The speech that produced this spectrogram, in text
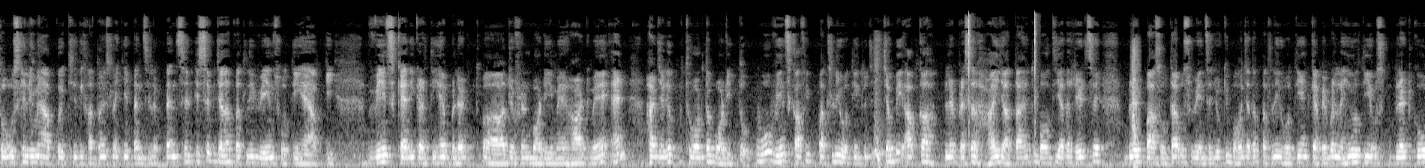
तो उसके लिए मैं आपको एक चीज़ दिखाता हूँ इसलिए कि पेंसिल है। पेंसिल इससे भी ज़्यादा पतली वेन्स होती हैं आपकी। वेन्स कैरी करती हैं ब्लड डिफरेंट बॉडी में हार्ट में एंड हर जगह थ्रू आउट द बॉडी तो वो वेन्स काफ़ी पतली होती हैं। तो जब भी आपका ब्लड प्रेशर हाई जाता है तो बहुत ही ज़्यादा रेट से ब्लड पास होता है उस वेन से, जो कि बहुत ज़्यादा पतली होती है एंड कैपेबल नहीं होती है उस ब्लड को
